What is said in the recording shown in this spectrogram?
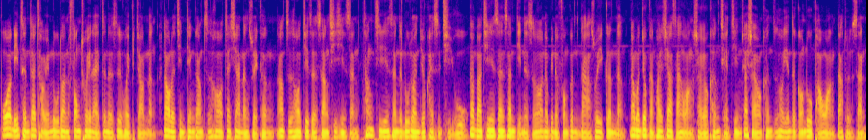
不过凌晨在草原路段的风吹来真的是会比较冷。到了擎天岗之后，再下冷水坑，然后之后接着上七星山，上七星山的路段就开始起雾。到达七星山山顶的时候，那边的风更大，所以更冷。那么就赶快下山往小油坑前进。下小油坑之后，沿着公路跑往大屯山。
